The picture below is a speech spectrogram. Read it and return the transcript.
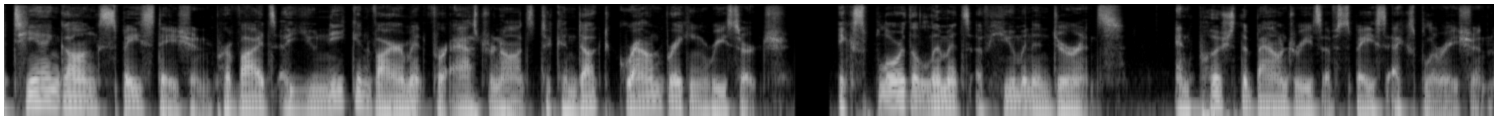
Tiangong space station provides a unique environment for astronauts to conduct groundbreaking research, explore the limits of human endurance, and push the boundaries of space exploration.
